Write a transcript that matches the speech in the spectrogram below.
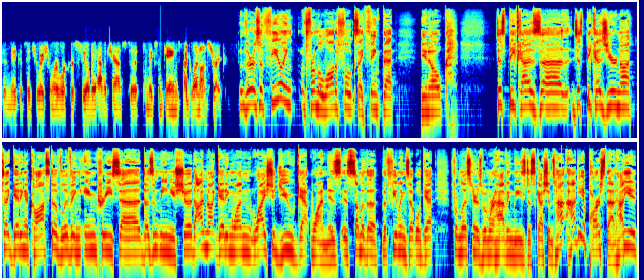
to make a situation where workers feel they have a chance to to make some gains by going on strike. There is a feeling from a lot of folks, I think, that you know just because uh, just because you're not uh, getting a cost of living increase uh, doesn't mean you should. I'm not getting one. Why should you get one? Is is some of the the feelings that we'll get from listeners when we're having these discussions. How how do you parse that? How do you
